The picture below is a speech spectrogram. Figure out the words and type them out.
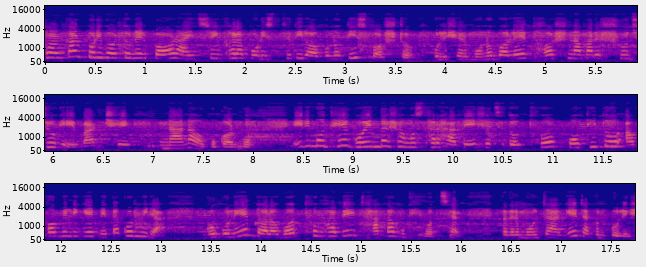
সরকার পরিবর্তনের পর আইন শৃঙ্খলা পরিস্থিতির অবনতি স্পষ্ট। পুলিশের মনোবলে ধস নামার সুযোগে বাড়ছে নানা অপকর্ম। এরই মধ্যে গোয়েন্দা সংস্থার হাতে এসেছে তথ্য, পতিত আওয়ামী লীগের নেতাকর্মীরা গোপনে দলবদ্ধভাবে ঢাকামুখী হচ্ছেন। তাদের মূল টার্গেট এখন পুলিশ।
